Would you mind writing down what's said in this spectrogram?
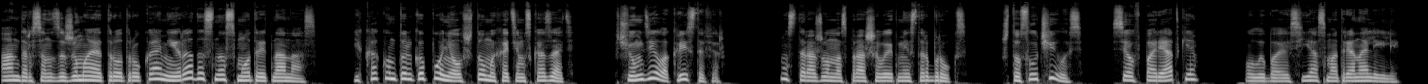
Андерсон зажимает рот руками и радостно смотрит на нас. И как он только понял, что мы хотим сказать? «В чем дело, Кристофер?» Настороженно спрашивает мистер Брукс. «Что случилось? Все в порядке?» Улыбаюсь я, смотря на Лили.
